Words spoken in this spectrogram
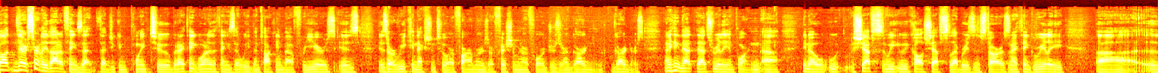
Well, there's certainly a lot of things that, that you can point to, but I think one of the things that we've been talking about for years is, is our reconnection to our farmers, our fishermen, our foragers, and our garden, gardeners. And I think that that's really important. Uh, you know, chefs, we, we call chefs celebrities and stars, and I think really uh,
